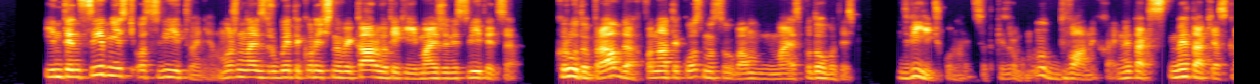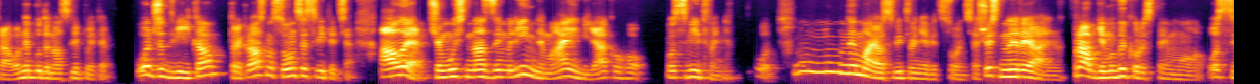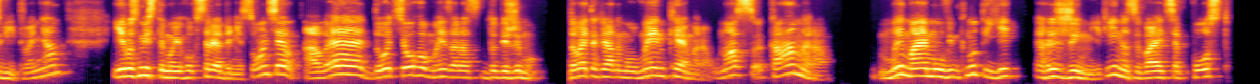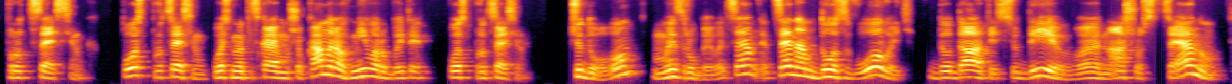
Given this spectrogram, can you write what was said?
інтенсивність освітлення. Можна навіть зробити коричневий карлик, який майже не світиться. Круто, правда? Фанати космосу вам має сподобатись. Двієчку навіть все-таки зробимо. Ну, два нехай. Не так, не так яскраво, не буде нас сліпити. Отже, двійка, прекрасно, сонце світиться. Але чомусь на землі немає ніякого освітлення. От, ну, ну немає освітлення від сонця, щось нереальне. Справді, ми використаємо освітлення і розмістимо його всередині сонця, але до цього ми зараз добіжимо. Давайте глянемо в main camera. У нас камера. Ми маємо увімкнути є режим, який називається постпроцесінг. Постпроцесінг. Ось ми натискаємо, щоб камера вміла робити постпроцесінг. Чудово, ми зробили це. Це нам дозволить додати сюди в нашу сцену.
